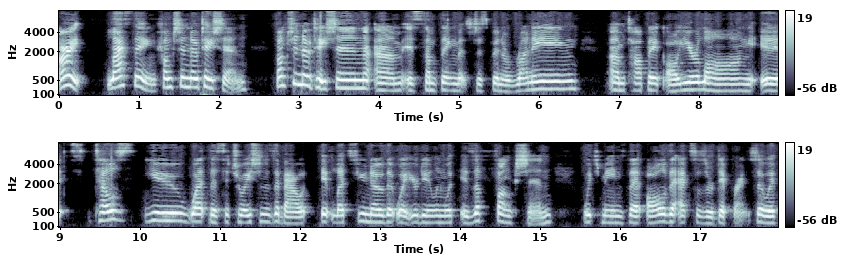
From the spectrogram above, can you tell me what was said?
All right, last thing, function notation. Function notation um, is something that's just been a running um, topic all year long. It tells you what the situation is about. It lets you know that what you're dealing with is a function, which means that all of the x's are different. So if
